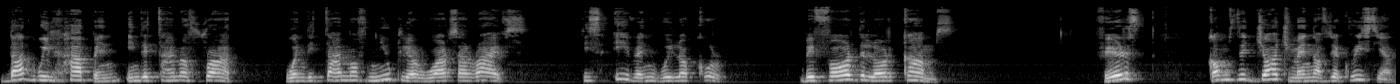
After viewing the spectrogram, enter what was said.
That will happen in the time of wrath, when the time of nuclear wars arrives. This event will occur before the Lord comes. First comes the judgment of the Christian.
